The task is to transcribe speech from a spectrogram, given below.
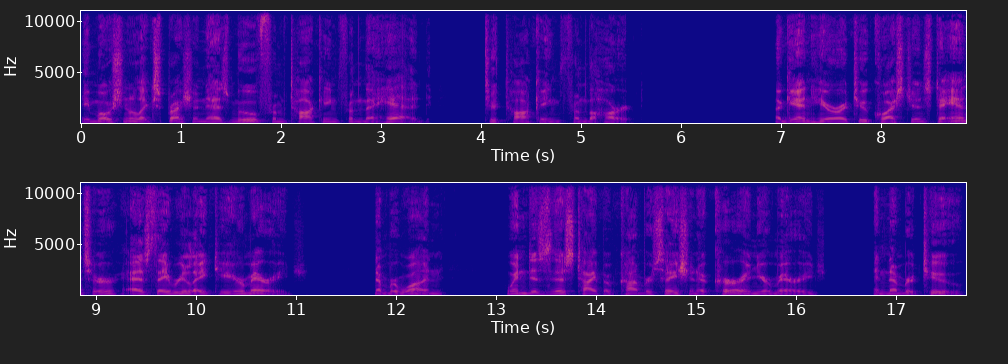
emotional expression has moved from talking from the head to talking from the heart. Again, here are two questions to answer as they relate to your marriage. Number one, when does this type of conversation occur in your marriage? And number two,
